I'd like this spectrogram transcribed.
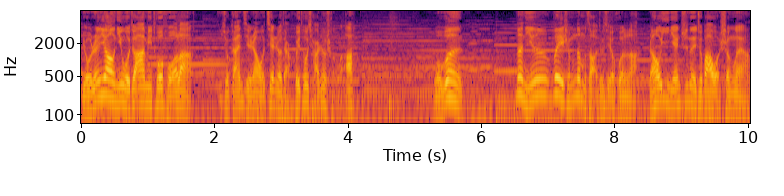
有人要你，我就阿弥陀佛了。你就赶紧让我见着点回头钱就成了啊。”我问：“那您为什么那么早就结婚了？然后一年之内就把我生了呀？”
